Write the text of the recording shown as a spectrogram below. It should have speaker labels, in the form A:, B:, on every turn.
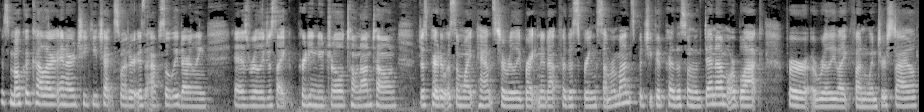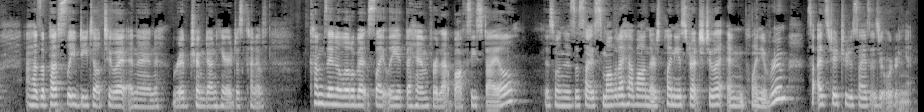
A: This mocha color in our cheeky check sweater is absolutely darling. It is really just like pretty neutral, tone on tone. Just paired it with some white pants to really brighten it up for the spring, summer months, but you could pair this one with denim or black for a really like fun winter style. It has a puff sleeve detail to it and then rib trim down here just kind of comes in a little bit slightly at the hem for that boxy style. This one is a size small that I have on. There's plenty of stretch to it and plenty of room. So I'd stay true to size as you're ordering it.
